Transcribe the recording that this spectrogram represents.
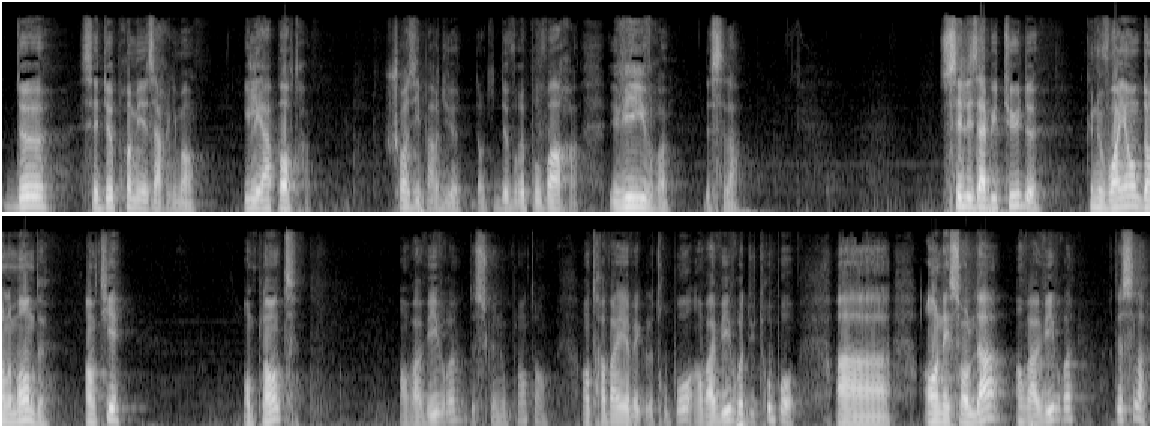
de ces deux premiers arguments. Il est apôtre, choisi par Dieu, donc il devrait pouvoir vivre de cela. C'est les habitudes que nous voyons dans le monde entier. On plante, on va vivre de ce que nous plantons. On travaille avec le troupeau, on va vivre du troupeau. Euh, on est soldat, on va vivre de cela.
